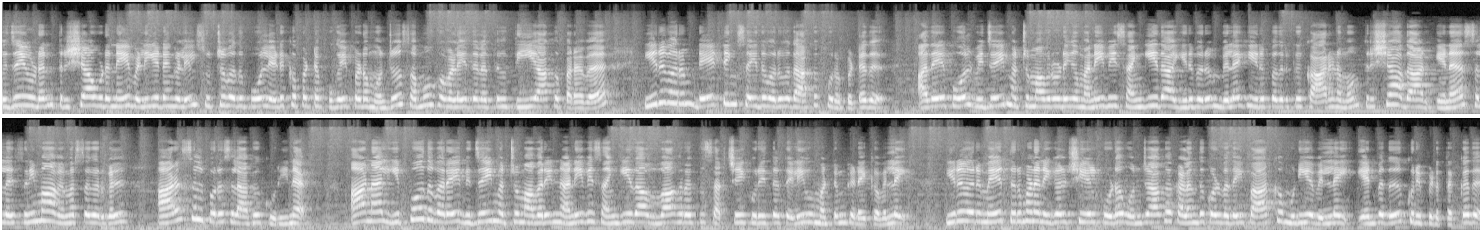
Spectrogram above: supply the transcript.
விஜயுடன் த்ரிஷாவுடனே வெளியிடங்களில் சுற்றுவது போல் எடுக்கப்பட்ட புகைப்படம் ஒன்று சமூக வலைதளத்தில் தீயாக பரவ இருவரும் டேட்டிங் செய்து வருவதாக கூறப்பட்டது. அதேபோல் விஜய் மற்றும் அவருடைய மனைவி சங்கீதா இருவரும் விலகி இருப்பதற்கு காரணமும் த்ரிஷா தான் என சில சினிமா விமர்சகர்கள் அரசியல் புரசலாக கூறினர். ஆனால் இப்போது வரை விஜய் மற்றும் அவரின் மனைவி சங்கீதா விவாகரத்து சர்ச்சை குறித்த தெளிவு மட்டும் கிடைக்கவில்லை. இருவருமே திருமண நிகழ்ச்சியில் கூட ஒன்றாக கலந்து கொள்வதை பார்க்க முடியவில்லை என்பது குறிப்பிடத்தக்கது.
